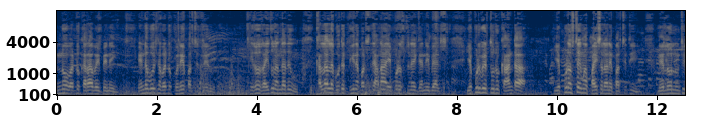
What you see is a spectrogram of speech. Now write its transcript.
ఎన్నో వడ్లు ఖరాబ్ అయిపోయినాయి. ఎండబోసిన వడ్లు కొనే పరిస్థితి లేదు. ఈరోజు రైతులందరూ కళ్ళల్లో కొద్ది దీన పరిస్థితి అన్న ఎప్పుడు వస్తున్నాయి గన్ని బ్యాగ్స్? ఎప్పుడు పెడుతున్నారు కాంట? ఎప్పుడు వస్తాయి మా పైసలు? అనే పరిస్థితి నెల నుంచి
